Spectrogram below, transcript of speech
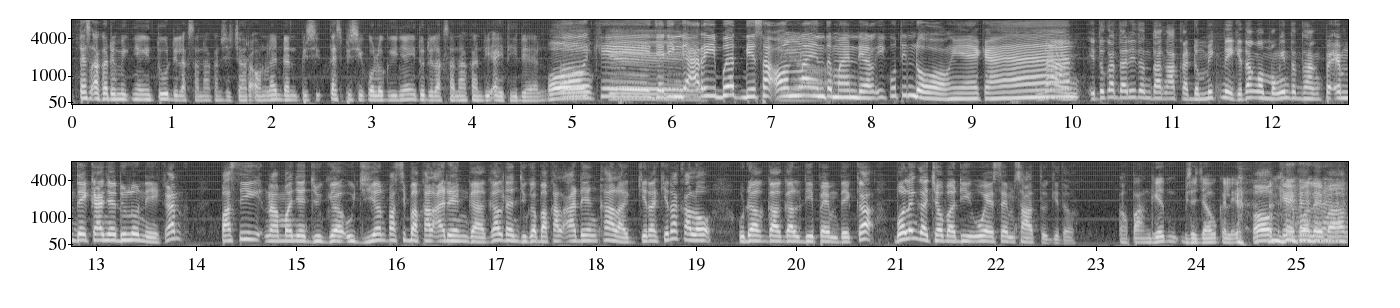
tes akademiknya itu dilaksanakan secara online dan pisi- tes psikologinya itu dilaksanakan di ITDL. Oke, jadi nggak ribet bisa online teman Del, ikutin dong ya Nah, kan. itu kan tadi tentang akademik nih. Kita ngomongin tentang PMDK-nya dulu nih. Kan pasti namanya juga ujian pasti bakal ada yang gagal dan juga bakal ada yang kalah. Kira-kira kalau udah gagal di PMDK, boleh nggak coba di USM 1 gitu? Oh, Pak bisa jauh kali ya. Oke, boleh Bang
